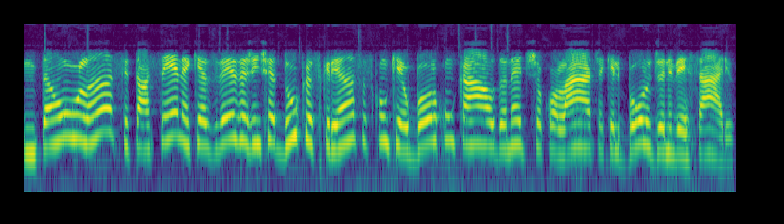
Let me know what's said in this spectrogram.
Então o lance está sendo é que às vezes a gente educa as crianças com o quê? O bolo com calda, né, de chocolate, aquele bolo de aniversário.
